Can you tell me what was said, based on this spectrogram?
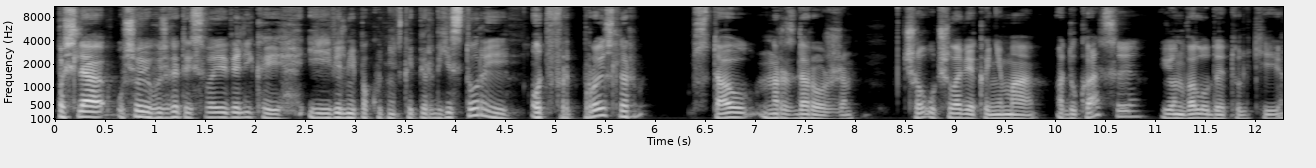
Пасля ўсёй вось гэтай сваёй вялікай і вельмі пакутніцкай перад гісторыяй Отфред Пройслер стаў на раздарожжа. Чо у чалавека няма адукацыі, ён валодае толькі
